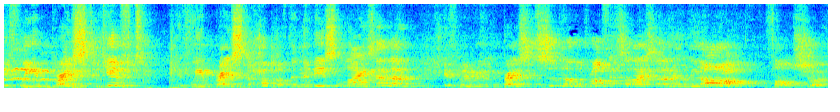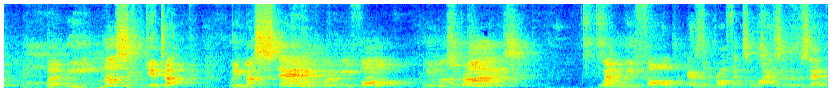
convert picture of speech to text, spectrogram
If we embrace the gift, if we embrace the hook of the Nabi ﷺ, if we embrace the Sunnah of the Prophet ﷺ, then we all fall short. But we must get up. We must stand when we fall. We must rise when we fall. As the Prophet ﷺ said,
